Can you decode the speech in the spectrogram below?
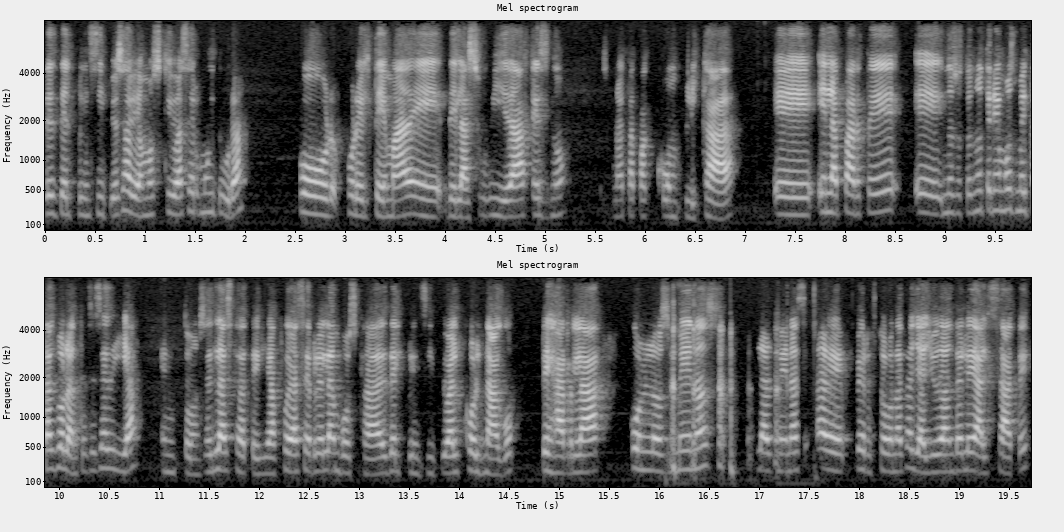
desde el principio sabíamos que iba a ser muy dura por, por el tema de, de la subida a Fresno. Es una etapa complicada eh, en la parte, eh, nosotros no teníamos metas volantes ese día, entonces la estrategia fue hacerle la emboscada desde el principio al Colnago, dejarla con los menos, las menos eh, personas allá ayudándole al SATE,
